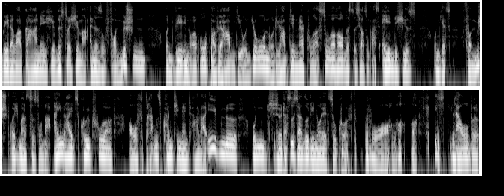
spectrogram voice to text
geht aber gar nicht, ihr müsst euch hier mal alle so vermischen. Und wir in Europa, wir haben die Union und ihr habt den Mercosur-Raum, das ist ja so was ähnliches. Und jetzt vermischt euch mal zu so einer Einheitskultur auf transkontinentaler Ebene. Und das ist dann so die neue Zukunft. Boah, ich glaube,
